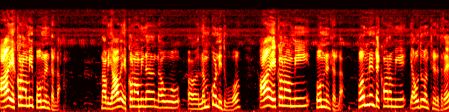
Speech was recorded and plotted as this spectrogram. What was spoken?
ಆ ಎಕಾನಮಿ ಪರ್ಮನೆಂಟ್ ಅಲ್ಲ. ನಾವು ಯಾವ ಎಕಾನಮಿನ ನಾವು ನಂಬ್ಕೊಂಡಿದ್ವೋ, ಆ ಎಕಾನಮಿ ಪರ್ಮನೆಂಟ್ ಅಲ್ಲ. ಪರ್ಮನೆಂಟ್ ಎಕಾನಮಿ ಯಾವುದು ಅಂತ ಹೇಳಿದ್ರೆ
